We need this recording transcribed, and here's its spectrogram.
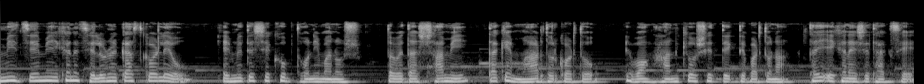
মিস জেমি এখানে সেলুনের কাজ করলেও এমনিতে সে খুব ধনী মানুষ। তবে তার স্বামী তাকে মারধর করত এবং হানকেও সে দেখতে পারত না, তাই এখানে এসে থাকছে।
